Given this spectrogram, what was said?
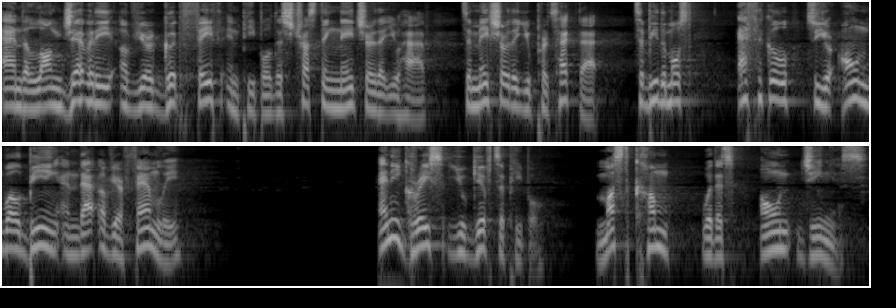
and the longevity of your good faith in people, this trusting nature that you have, to make sure that you protect that, to be the most ethical to your own well being and that of your family, any grace you give to people must come with its own genius,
